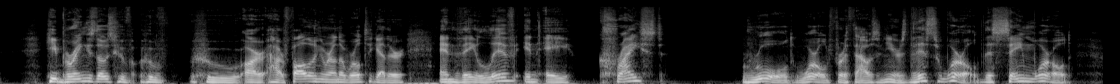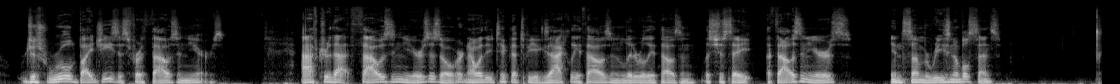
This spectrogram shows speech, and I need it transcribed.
He brings those who who who are are following around the world together, and they live in a Christ ruled world for a thousand years. This world, this same world, just ruled by Jesus for a thousand years. After that thousand years is over, now whether you take that to be exactly a thousand, literally a thousand, let's just say a thousand years in some reasonable sense.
